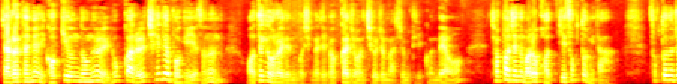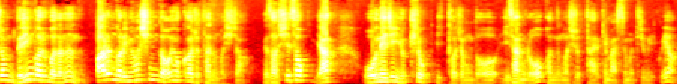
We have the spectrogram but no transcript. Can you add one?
자 그렇다면 이 걷기 운동을 효과를 최대 보기 위해서는 어떻게 걸어야 되는 것인가 이제 몇 가지 원칙을 좀 말씀을 드릴 건데요. 첫 번째는 바로 걷기 속도입니다. 속도는 좀 느린 걸음보다는 빠른 걸음이 훨씬 더 효과가 좋다는 것이죠. 그래서 시속 약 5 내지 6km 정도 이상으로 걷는 것이 좋다 이렇게 말씀을 드리고 있고요.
